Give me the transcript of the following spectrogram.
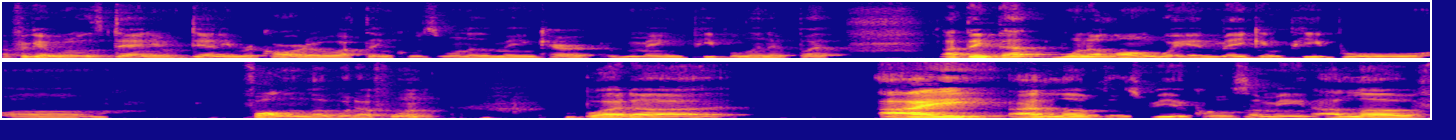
I forget what it was. Daniel Danny Ricciardo, I think, was one of the main character, main people in it. But I think that went a long way in making people um, fall in love with F one. But uh, I I love those vehicles. I mean, I love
